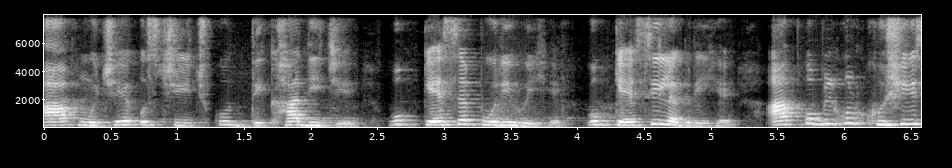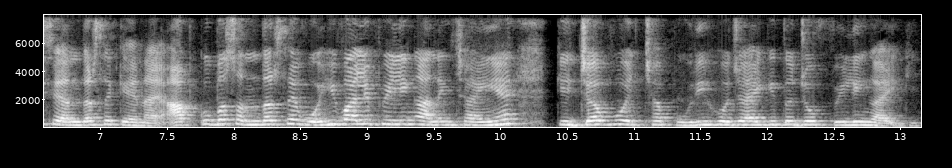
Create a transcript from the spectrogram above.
आप मुझे उस चीज़ को दिखा दीजिए। वो कैसे पूरी हुई है? वो कैसी लग रही है? आपको बिल्कुल खुशी से अंदर से कहना है। आपको बस अंदर से वही वाली फीलिंग आनी चाहिए कि जब वो इच्छा पूरी हो जाएगी तो जो फीलिंग आएगी,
